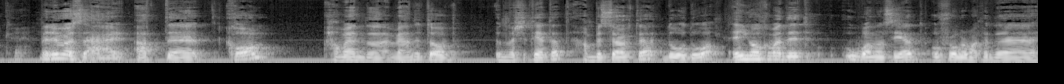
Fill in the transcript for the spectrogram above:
Okej. Men det var så här att eh, Karl, han var ändå en vän utav universitetet. Han besökte då och då. En gång kom han dit oannonserad och frågade om han kunde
